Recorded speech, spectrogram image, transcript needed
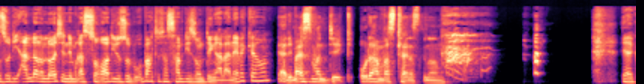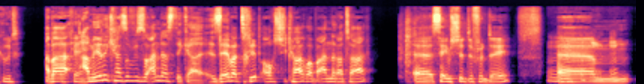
Und so die anderen Leute in dem Restaurant, die du so beobachtet hast, haben die so ein Ding alleine weggehauen? Ja, die meisten waren dick oder haben was Kleines genommen. Ja, gut. Aber Okay. Amerika sowieso anders, Dicker. Selber Trip, auch Chicago, aber anderer Tag. Äh, same shit, different day. Mhm. Ähm,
